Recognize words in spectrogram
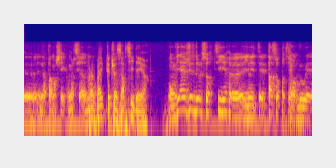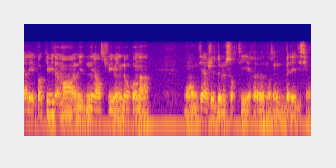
euh, il n'a pas marché commercialement. que tu as sorti d'ailleurs. On vient juste de le sortir, il n'était pas sorti en Blu-ray à l'époque évidemment, ni, en streaming, donc on, a, on vient juste de le sortir dans une belle édition.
